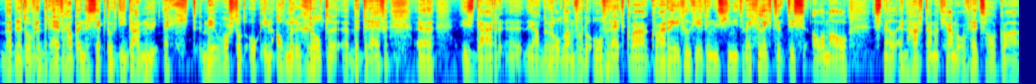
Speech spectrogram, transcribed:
we hebben het over de bedrijven gehad en de sector die daar nu echt mee worstelt, ook in andere grote uh, bedrijven. Uh, is daar uh, ja, de rol dan voor de overheid qua, qua regelgeving misschien niet weggelegd? Het is allemaal snel en hard aan het gaan. De overheid zal qua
